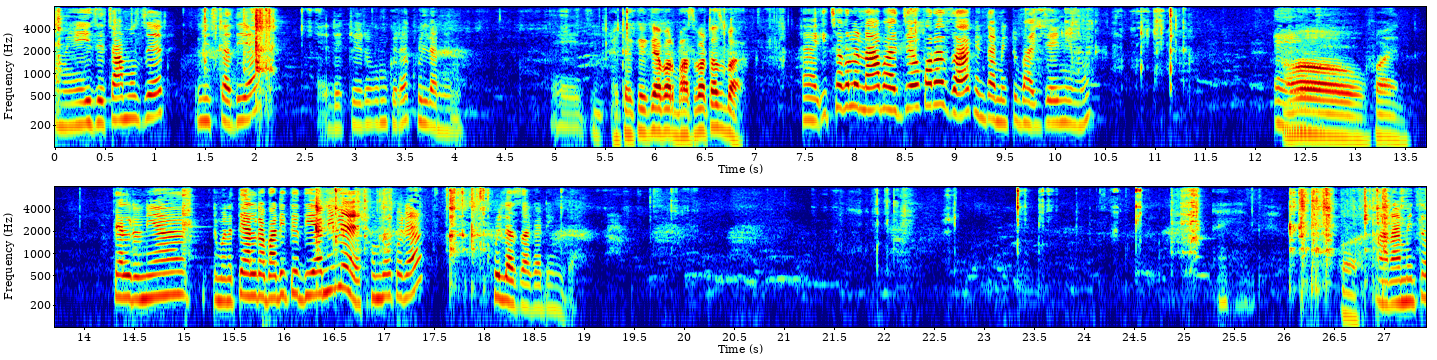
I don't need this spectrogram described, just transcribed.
আমি এই যে চামচের নিচটা দিয়া এটা একটু এরকম করে খুললা নিব এই যে। এটাকে কি আবার ভাজবা টাজবা? হ্যাঁ ইচ্ছা করলে না ভাজ্যেও করা যা কিন্তু আমি একটু ভাজ্যাই নিব ও ফাইন তেলটা নিয়ে মানে তেলটা বাড়িতে দিয়া নিলে সুন্দর করে খুলা জায়গা ডিমটা। আর আমি তো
